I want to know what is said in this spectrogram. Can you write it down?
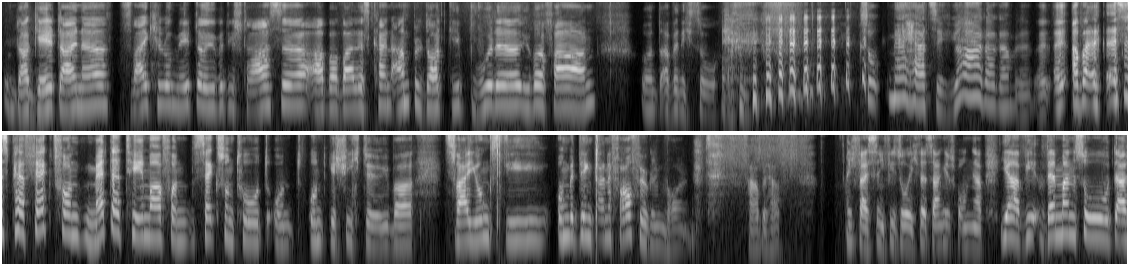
Und da geht einer zwei Kilometer über die Straße, aber weil es kein Ampel dort gibt, wurde überfahren und aber nicht so. so mehrherzig. Ja, da gab äh, äh, aber es ist perfekt von Meta-Thema von Sex und Tod und und Geschichte über zwei Jungs, die unbedingt eine Frau vögeln wollen. Fabelhaft. Ich weiß nicht, wieso ich das angesprochen habe. Ja, wie, wenn man so da,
